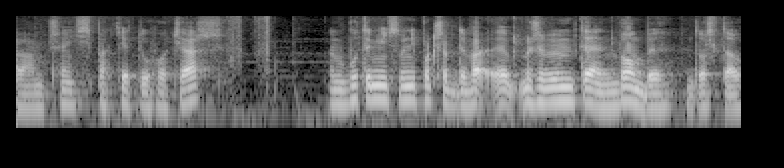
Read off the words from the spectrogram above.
Dobra, mam część pakietu chociaż. Buty mi są niepotrzebne, e, żebym ten, bomby dostał.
